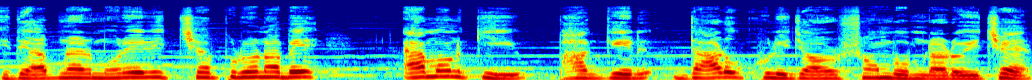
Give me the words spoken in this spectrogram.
এতে আপনার মনের ইচ্ছা পূরণ হবে, এমনকি ভাগ্যের দ্বারও খুলে যাওয়ার সম্ভাবনা রয়েছে।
